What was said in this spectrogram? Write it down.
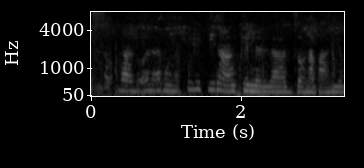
adesso vado a dare una pulitina anche nella zona bagno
